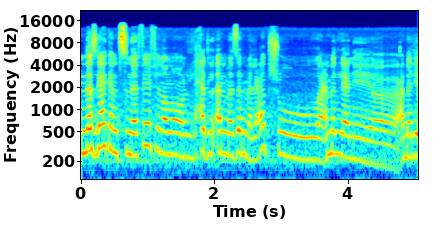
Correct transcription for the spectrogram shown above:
الناس كاع كانت تسنى فيه. فينالمون لحد الآن مازال ما لعبش وعمل يعني آه، عملية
